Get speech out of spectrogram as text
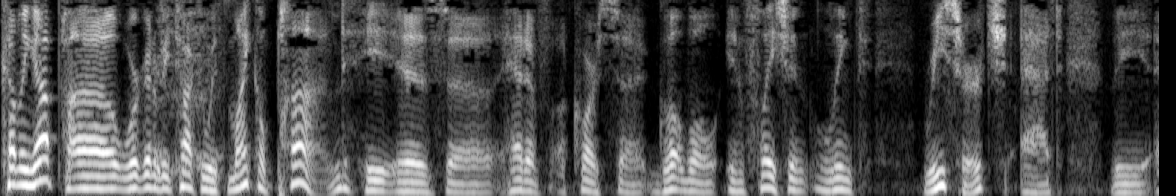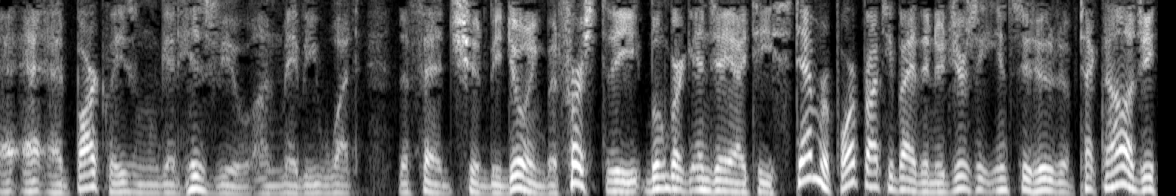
Coming up, uh, we're going to be talking with Michael Pond. He is uh, head of, of course, uh, global inflation-linked research at the at, Barclays, and we'll get his view on maybe what the Fed should be doing. But first, the Bloomberg NJIT STEM report, brought to you by the New Jersey Institute of Technology,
